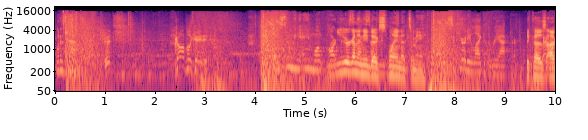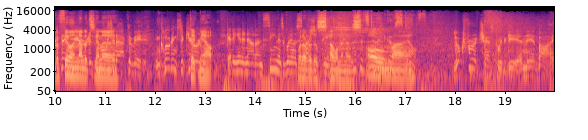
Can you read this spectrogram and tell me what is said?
What is that? It's complicated. Assuming AIM won't part You're gonna need to explain it to me. Security like at the reactor? Because I have a feeling that here it's is motion gonna activated, including security. take me out. Getting in and out unseen is Widow's Whatever this element is. Oh my. stealth. Look for a chest with gear nearby.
